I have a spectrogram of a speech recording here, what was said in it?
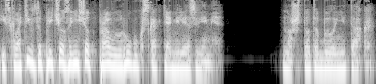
и, схватив за плечо, занесет правую руку с когтями-лезвиями. Но что-то было не так.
